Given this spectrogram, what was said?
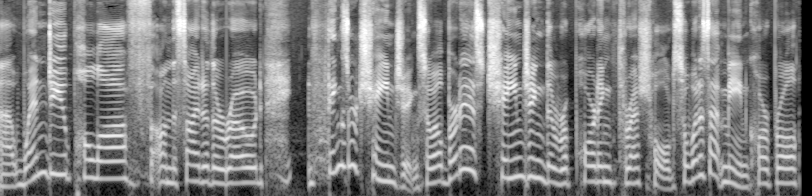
Uh, when do you pull off on the side of the road? Things are changing. So Alberta is changing the reporting threshold. So what does that mean? Corporal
